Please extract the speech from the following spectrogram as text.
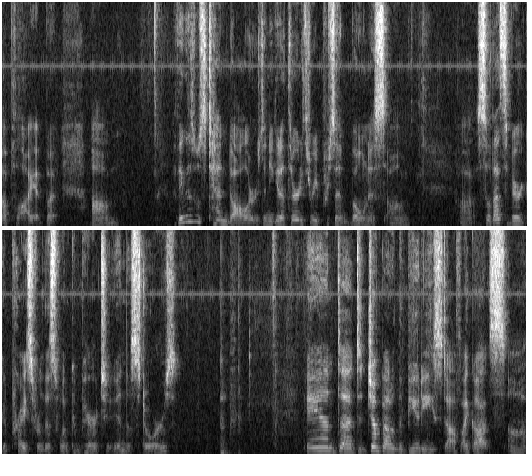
apply it. But um, I think this was ten dollars, and you get a thirty-three percent bonus. Um, uh, so that's a very good price for this one compared to in the stores. And uh, to jump out of the beauty stuff, I got uh,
